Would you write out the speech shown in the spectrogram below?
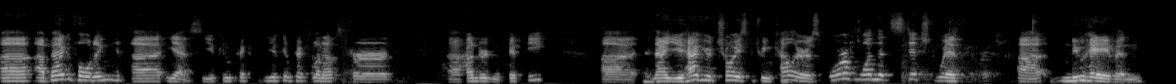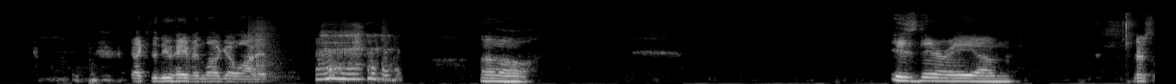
Uh, a bag of holding, uh, yes, you can pick. You can pick one up for 150. Uh, now you have your choice between colors or one that's stitched with uh, New Haven, like the New Haven logo on it. Oh. Is there a um There's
